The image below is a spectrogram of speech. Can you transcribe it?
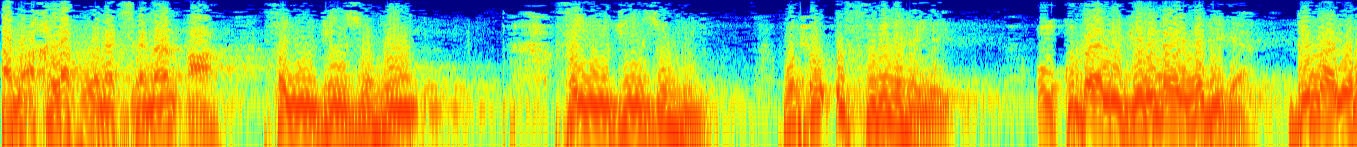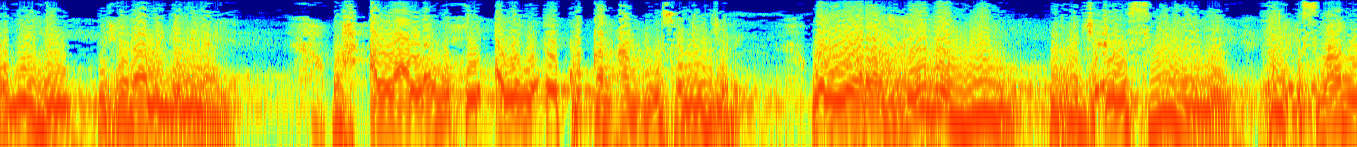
ama akhlaaq wanaagsanaan ah fayujiizuhum wuxuu u fulinayey uu ku raaligelinaya nebiga bima yurdiihim wixii raaligelinaya wax allaala wixii ayagu ay ku qancaan buu u samayn jiray. wayuragibuhum wuxuu jeclaysiinayey fi lislaami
